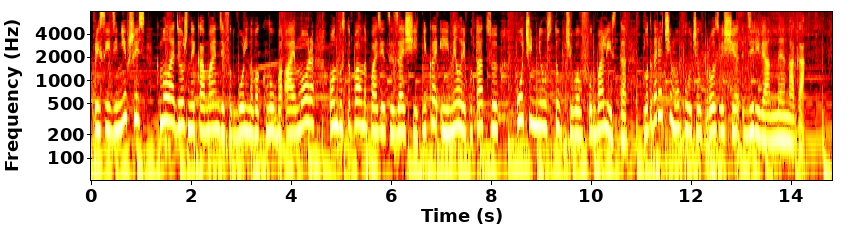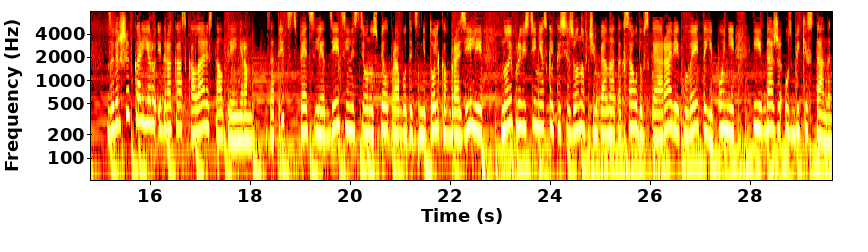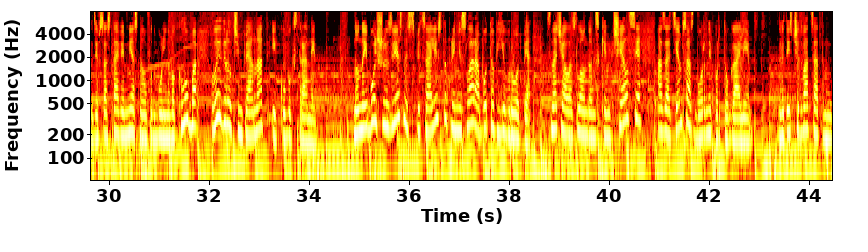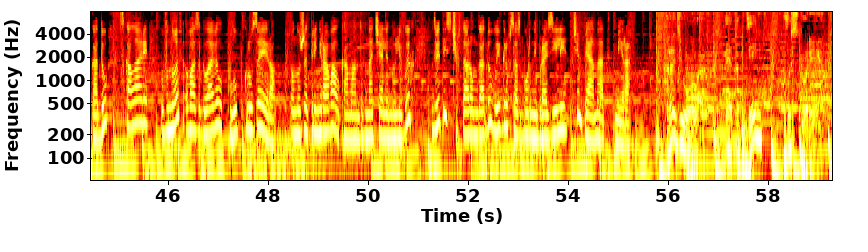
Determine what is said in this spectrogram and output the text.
Присоединившись к молодежной команде футбольного клуба «Аймора», он выступал на позиции защитника и имел репутацию очень неуступчивого футболиста, благодаря чему получил прозвище «деревянная нога». Завершив карьеру игрока, Скалари стал тренером. За 35 лет деятельности он успел поработать не только в Бразилии, но и провести несколько сезонов в чемпионатах Саудовской Аравии, Кувейта, Японии и даже Узбекистана, где в составе местного футбольного клуба выиграл чемпионат и Кубок страны. Но наибольшую известность специалисту принесла работа в Европе. Сначала с лондонским Челси, а затем со сборной Португалии. В 2020 году Скалари вновь возглавил клуб «Крузейро». Он уже тренировал команду в начале нулевых, в 2002 году выиграв со сборной Бразилии чемпионат мира. Радиола. Этот день в истории.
